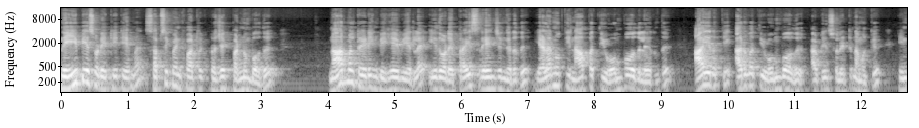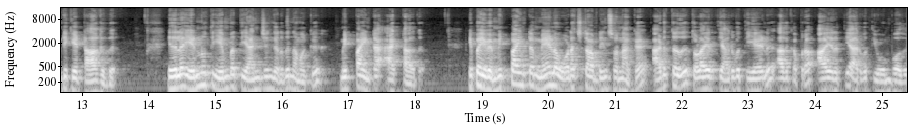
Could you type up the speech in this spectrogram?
இந்த இபிஎஸ் உடைய டிடிஎம் சப்சிக்வெண்ட் குவார்டருக்கு ப்ரொஜெக்ட் பண்ணும்போது நார்மல் ட்ரேடிங் பிஹேவியரில் இதோடைய ப்ரைஸ் ரேஞ்சுங்கிறது எழுநூத்தி நாற்பத்தி ஒம்போதுலேருந்து ஆயிரத்தி அறுபத்தி ஒம்போது அப்படின்னு சொல்லிட்டு நமக்கு இண்டிகேட் ஆகுது. இதில் எண்ணூற்றி எண்பத்தி அஞ்சுங்கிறது நமக்கு மிட் பாயிண்ட்டாக ஆக்ட் ஆகுது. இப்போ இவன் மிட் பாயிண்ட்டை மேலே உடைச்சிட்டான் அப்படின்னு சொன்னாக்க அடுத்தது தொள்ளாயிரத்தி அறுபத்தி ஏழு அதுக்கப்புறம் ஆயிரத்தி அறுபத்தி ஒம்பது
